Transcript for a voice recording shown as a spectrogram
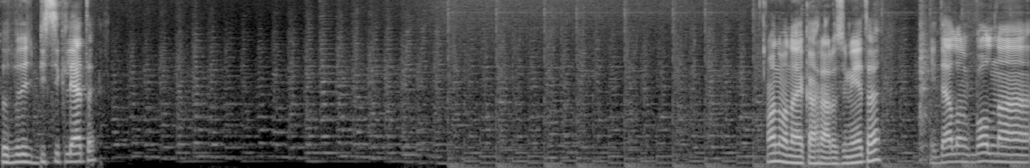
Тут будуть бісіклети. Он вона яка гра, розумієте? Іде лонгбол на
